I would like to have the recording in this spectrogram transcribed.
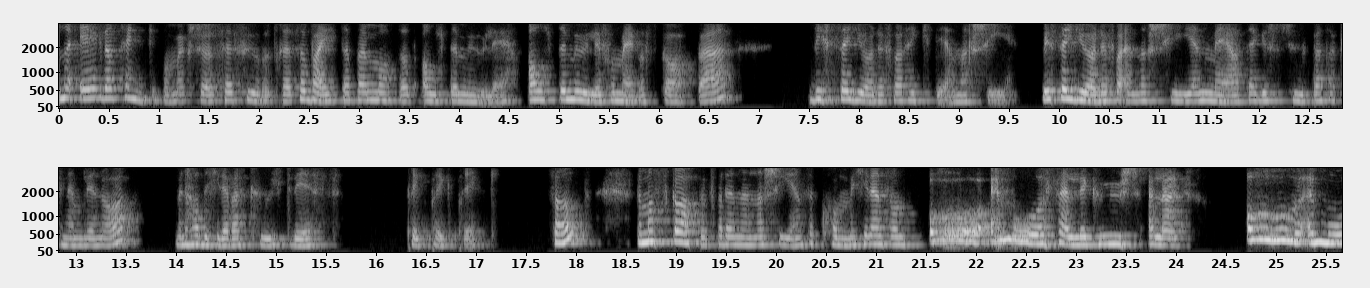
Når jeg da tenker på meg sjøl som et furutre, så vet jeg på en måte at alt er mulig. Alt er mulig for meg å skape hvis jeg gjør det fra riktig energi. Hvis jeg gjør det fra energien med at jeg er supertakknemlig nå, men hadde ikke det vært kult hvis prikk, prikk, prikk. Sant? Når man skaper fra den energien, så kommer ikke den sånn 'Å, jeg må selge kurs', eller 'Å, jeg må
